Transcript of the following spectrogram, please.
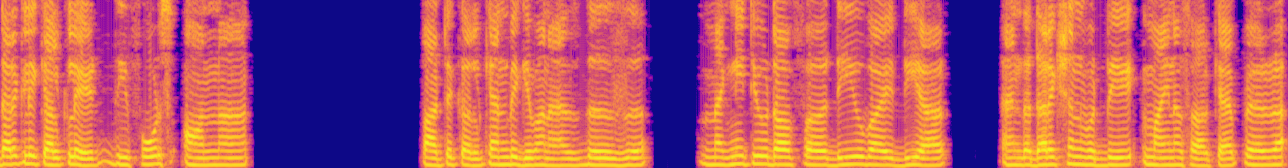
directly calculate the force on uh, particle can be given as this uh, magnitude of uh, du by dr and the direction would be minus r cap where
